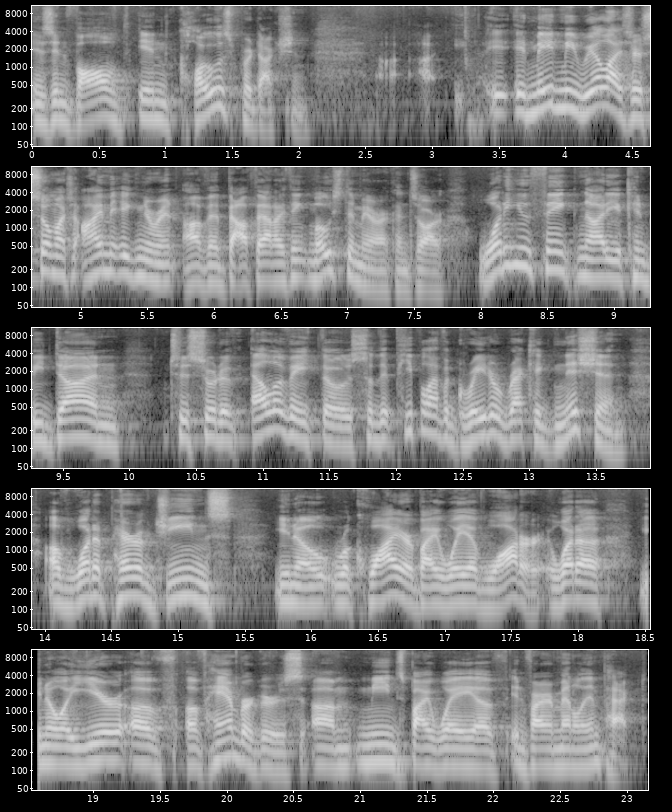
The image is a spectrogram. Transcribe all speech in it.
is involved in clothes production. It made me realize there's so much I'm ignorant of about that. I think most Americans are. What do you think, Nadia, can be done to sort of elevate those so that people have a greater recognition of what a pair of jeans you know require by way of water what a you know a year of, of hamburgers um, means by way of environmental impact.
